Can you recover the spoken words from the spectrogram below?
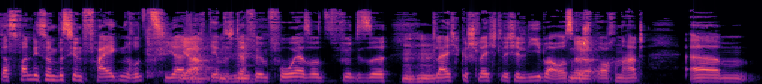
das fand ich so ein bisschen feigen Rückzieher, Ja, nachdem sich mhm. der Film vorher so für diese mhm. gleichgeschlechtliche Liebe ausgesprochen hat. Ähm,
